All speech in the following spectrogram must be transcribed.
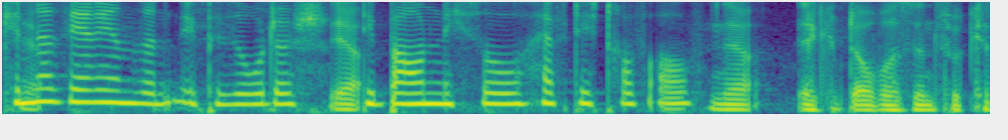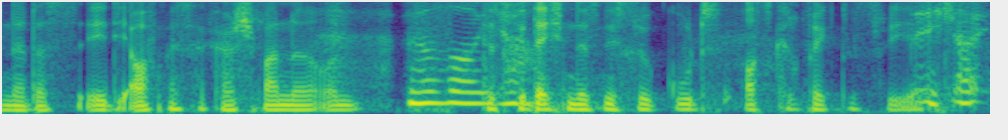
Kinderserien sind episodisch. Ja. Die bauen nicht so heftig drauf auf. Ja, ergibt auch was Sinn für Kinder, dass eh die Aufmerksamkeitsspanne und Das so, das ja. Gedächtnis nicht so gut ausgeprägt ist wie Ich, glaub, ich,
